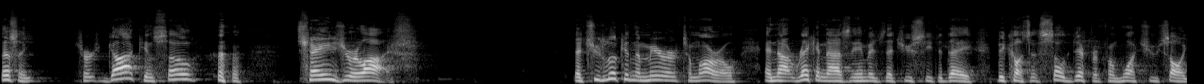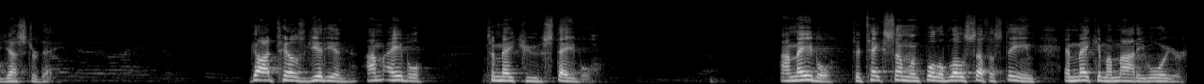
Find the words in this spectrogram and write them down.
Listen, church, God can so change your life that you look in the mirror tomorrow and not recognize the image that you see today because it's so different from what you saw yesterday. God tells Gideon, I'm able to make you stable. I'm able to take someone full of low self esteem and make him a mighty warrior.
